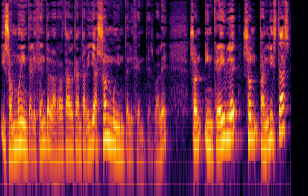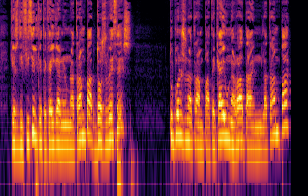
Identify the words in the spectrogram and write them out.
Y son muy inteligentes, las ratas de alcantarilla son muy inteligentes, ¿vale? Son increíbles, son tan listas que es difícil que te caigan en una trampa dos veces. Tú pones una trampa, te cae una rata en la trampa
